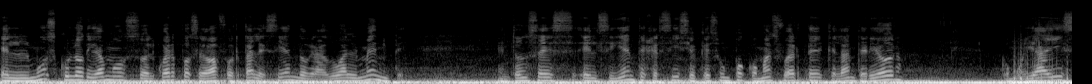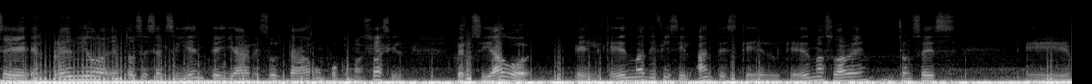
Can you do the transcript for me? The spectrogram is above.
el músculo, digamos, o el cuerpo se va fortaleciendo gradualmente. Entonces el siguiente ejercicio que es un poco más fuerte que el anterior, como ya hice el previo, entonces el siguiente ya resulta un poco más fácil. Pero si hago el que es más difícil antes que el que es más suave, entonces, eh,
